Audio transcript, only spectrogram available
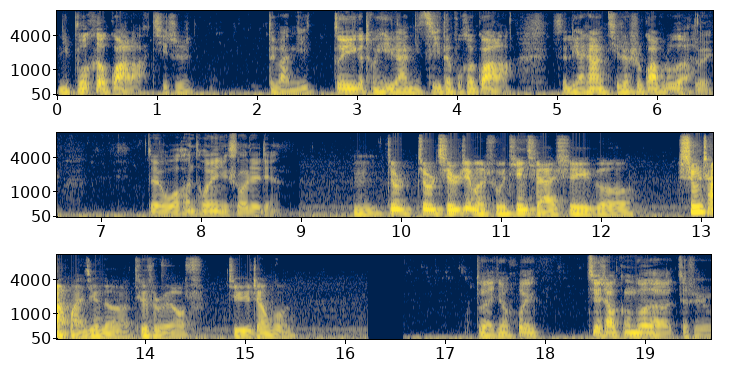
你博客挂了，其实对吧？你作为一个程序员，你自己的博客挂了，这脸上其实是挂不住的。对，对我很同意你说这点。嗯，就是就是，其实这本书听起来是一个生产环境的 tutorials，基于 Django。对，就会介绍更多的就是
